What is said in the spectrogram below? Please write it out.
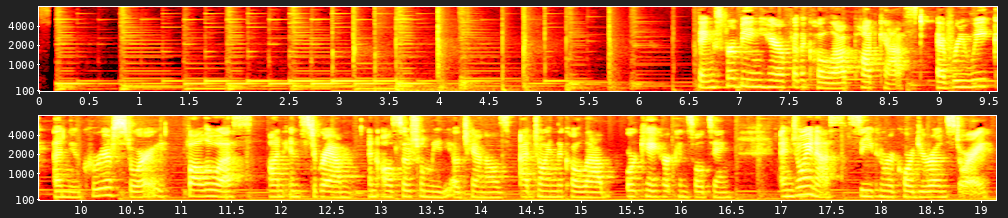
Thanks for being here for the CoLab podcast. Every week, a new career story. Follow us on Instagram and all social media channels at Join the CoLab or K Hurt Consulting and join us so you can record your own story.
